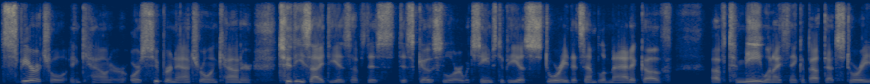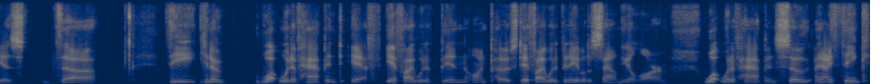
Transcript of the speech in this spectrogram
spiritual encounter or supernatural encounter to these ideas of this this ghost lore, which seems to be a story that's emblematic of of to me when I think about that story is the the you know what would have happened if if I would have been on post if I would have been able to sound the alarm what would have happened? So and I think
